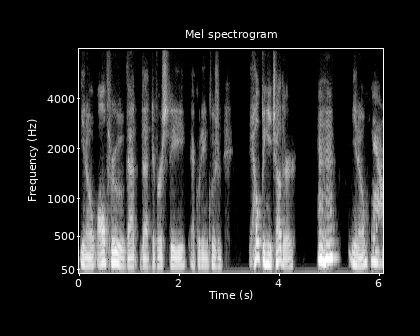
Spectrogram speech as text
you know all through that that diversity equity inclusion helping each other mm-hmm. you know? Yeah.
